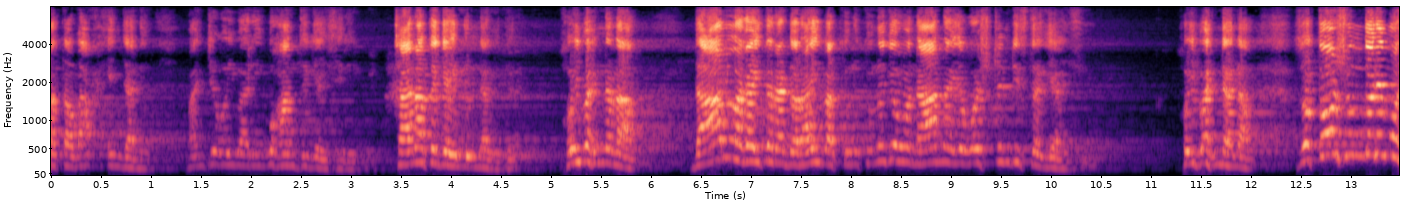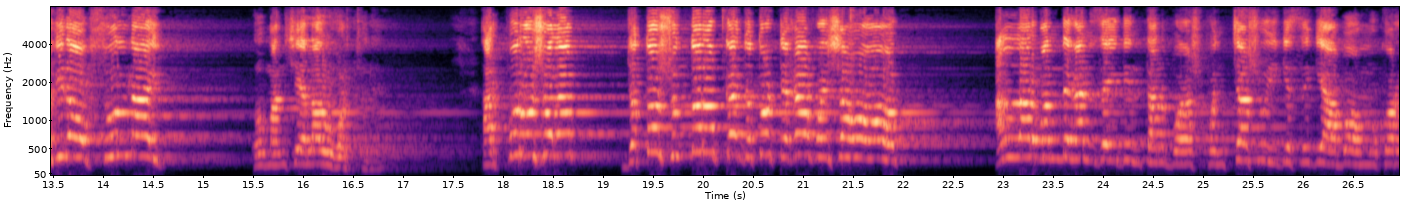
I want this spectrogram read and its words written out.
মাথা বা আইন জানি। মানছে ওই বাড়ি গুহান থেকে আইসি রে চায়না থেকে আইলুন না কিন্তু হইবাই না না। দাঁড় লাগাইতে না ডরাইবা কোনো কোনো কেউ না না ওয়েস্ট ইন্ডিজ থেকে আইসি হইবাই না না। যত সুন্দরী মহিলা হোক, চুল নাই, ও মানুষে এলাও করতে না আর পুরুষ হলাম যত সুন্দর হোক যত টাকা পয়সা হোক আল্লাহর বন্দেগান যেই দিন তার বয়স পঞ্চাশ হয়ে গেছে গিয়া আব মুখর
